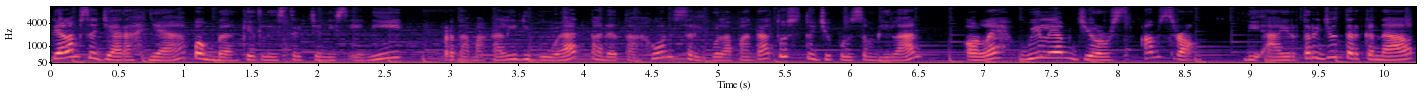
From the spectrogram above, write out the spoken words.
Dalam sejarahnya, pembangkit listrik jenis ini pertama kali dibuat pada tahun 1879 oleh William George Armstrong di air terjun terkenal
